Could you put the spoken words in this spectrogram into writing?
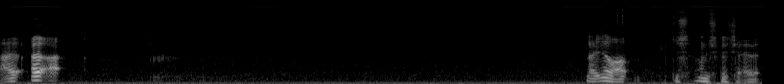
I, I, I Like, you know what? Just I'm just gonna share it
